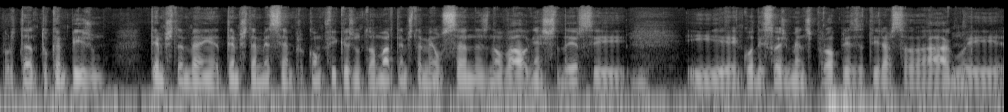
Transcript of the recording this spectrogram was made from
portanto, do campismo, temos também, temos também sempre, como fica junto ao mar, temos também o Sanas, não vai alguém ceder-se e, e em condições menos próprias atirar-se à água e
